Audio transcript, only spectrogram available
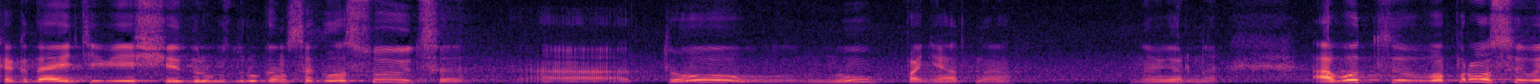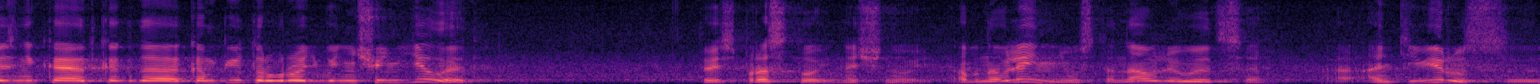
Когда эти вещи друг с другом согласуются, а, то, ну, понятно, наверное. А вот вопросы возникают, когда компьютер вроде бы ничего не делает, то есть простой, ночной. Обновление не устанавливается, а антивирус э,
